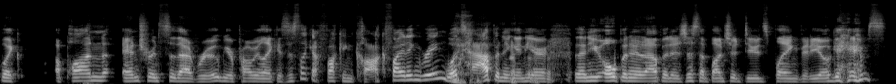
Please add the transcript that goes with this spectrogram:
like upon entrance to that room you're probably like is this like a fucking cockfighting ring what's happening in here and then you open it up and it's just a bunch of dudes playing video games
